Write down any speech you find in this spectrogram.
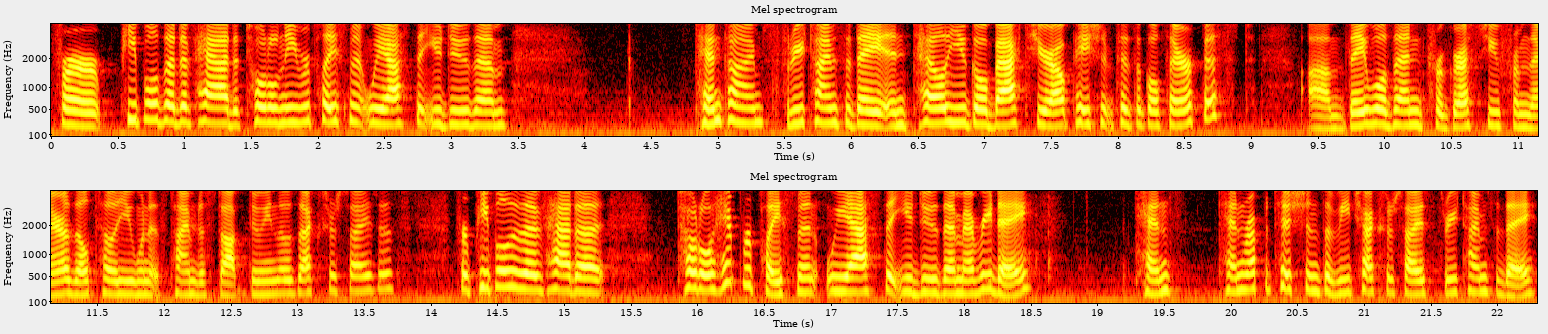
for people that have had a total knee replacement, we ask that you do them 10 times, three times a day until you go back to your outpatient physical therapist. Um, they will then progress you from there. They'll tell you when it's time to stop doing those exercises. For people that have had a total hip replacement, we ask that you do them every day, 10, 10 repetitions of each exercise three times a day,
